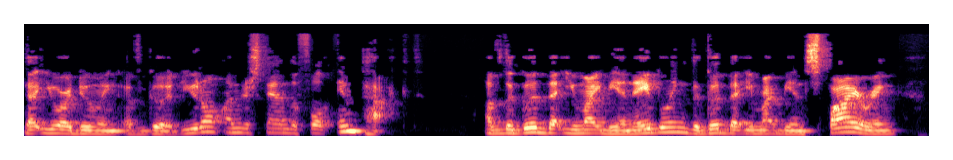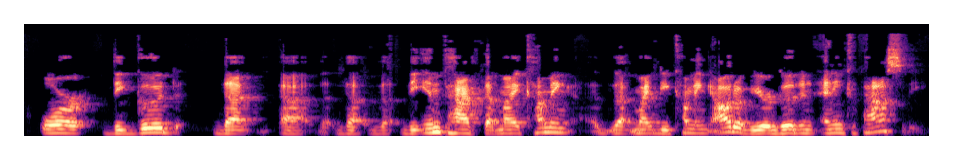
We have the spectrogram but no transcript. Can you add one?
that you are doing of good. You don't understand the full impact of the good that you might be enabling, the good that you might be inspiring, or the good that, uh, that, the impact that might coming that might be coming out of your good in any capacity.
